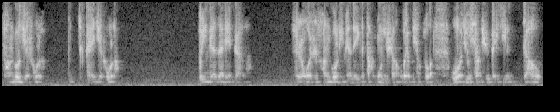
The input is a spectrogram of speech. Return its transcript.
团购结束了，该结束了，不应该再恋战了。虽然我是团购里面的一个大供应商，我也不想做，我就想去北京。然后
